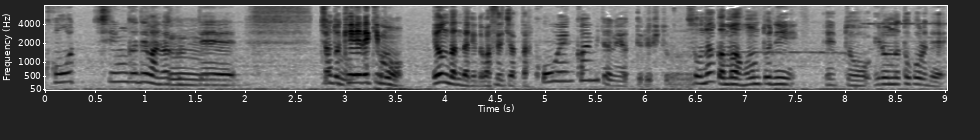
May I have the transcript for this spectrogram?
コーチングではなくて、ちょっと経歴も読んだんだけど忘れちゃった、講演会みたいなのやってる人なの？そうなんかまあ本当にえっといろんなところで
